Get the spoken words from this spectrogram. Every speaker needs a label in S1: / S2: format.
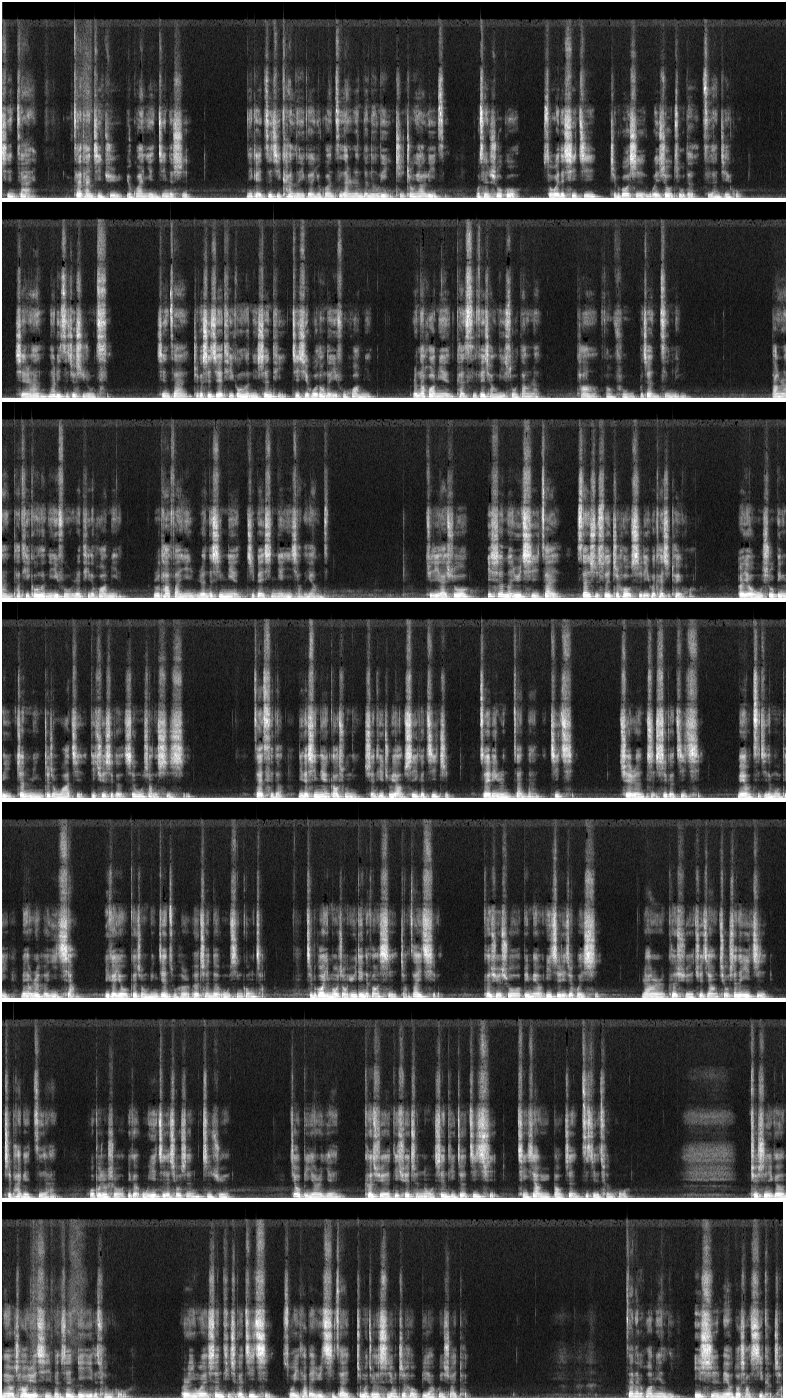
S1: 现在，再谈几句有关眼睛的事。你给自己看了一个有关自然人的能力之重要例子。我曾说过，所谓的奇迹只不过是未受阻的自然结果。显然，那例子就是如此。现在，这个世界提供了你身体及其活动的一幅画面，而那画面看似非常理所当然，它仿佛不正自明。当然，它提供了你一幅人体的画面，如它反映人的信念及被信念影响的样子。举例来说，医生们预期在三十岁之后视力会开始退化，而有无数病例证明这种瓦解的确是个生物上的事实。再次的，你的信念告诉你，身体主要是一个机制，最令人赞叹的机器。确人只是个机器，没有自己的目的，没有任何意向，一个由各种零件组合而成的无心工厂，只不过以某种预定的方式长在一起了。科学说并没有意志力这回事，然而科学却将求生的意志指派给自然，或不如说一个无意志的求生直觉。就比而言，科学的确承诺身体这机器。倾向于保证自己的存活，却是一个没有超越其本身意义的存活。而因为身体是个机器，所以它被预期在这么久的使用之后必然会衰退。在那个画面里，意识没有多少戏可唱。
